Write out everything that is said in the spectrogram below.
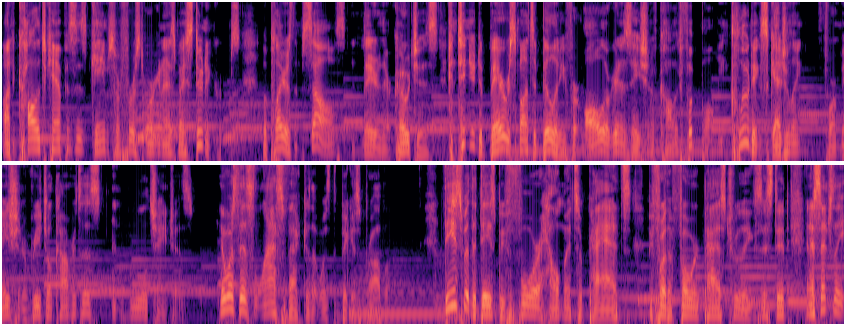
On college campuses, games were first organized by student groups. The players themselves, and later their coaches, continued to bear responsibility for all organization of college football, including scheduling, formation of regional conferences, and rule changes. It was this last factor that was the biggest problem. These were the days before helmets or pads, before the forward pass truly existed, and essentially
